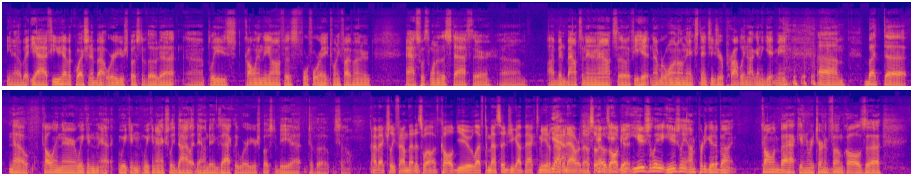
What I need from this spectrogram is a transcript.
you know, but yeah, if you have a question about where you're supposed to vote at, uh, please call in the office 448-2500. Ask with one of the staff there. Um, I've been bouncing in and out, so if you hit number one on the extensions, you're probably not going to get me. um, but uh, no, call in there. We can uh, we can we can actually dial it down to exactly where you're supposed to be at to vote. So. I've actually found that as well. I've called you, left a message. You got back to me in about yeah. an hour though, so and, that was all good. Usually, usually I'm pretty good about calling back and returning phone calls. Uh,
